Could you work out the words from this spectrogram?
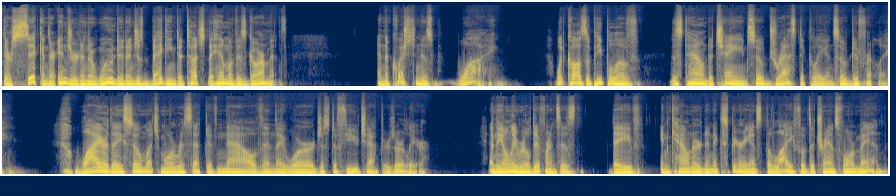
they're sick and they're injured and they're wounded and just begging to touch the hem of his garments. And the question is, why? What caused the people of this town to change so drastically and so differently? Why are they so much more receptive now than they were just a few chapters earlier? And the only real difference is they've encountered and experienced the life of the transformed man.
